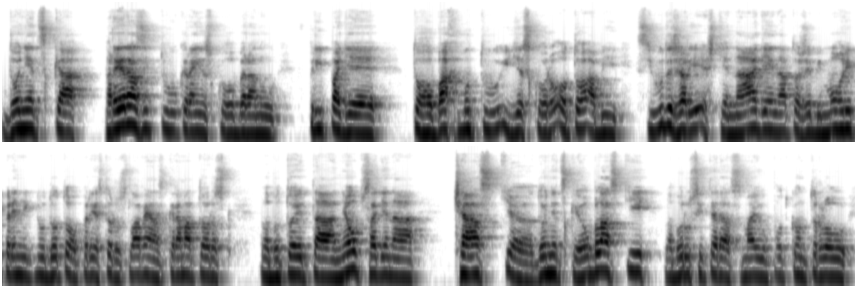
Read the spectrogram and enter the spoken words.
Donecka, preraziť tú ukrajinskú obranu. V prípade toho Bachmutu ide skôr o to, aby si udržali ešte nádej na to, že by mohli preniknúť do toho priestoru Slaviansk, Kramatorsk, lebo to je tá neobsadená časť e, Doneckej oblasti, lebo Rusi teraz majú pod kontrolou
